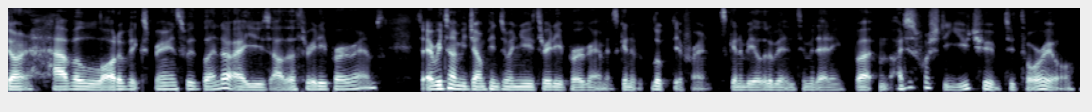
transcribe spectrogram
don't have a lot of experience with Blender. I use other 3D programs. So every time you jump into a new 3D program, it's going to look different. It's going to be a little bit intimidating. But um, I just watched a YouTube tutorial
